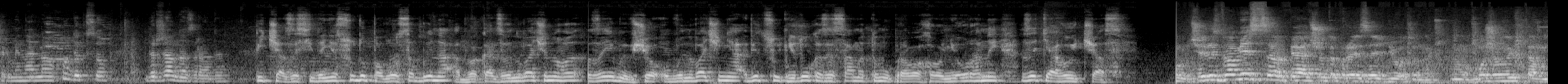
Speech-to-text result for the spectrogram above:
Кримінального кодексу Державна зрада. Під час засідання суду Павло Сабина, адвокат звинуваченого, заявив, що обвинувачення відсутні докази, саме тому правоохоронні органи затягують час. Через два месяца опять что-то произойдет у них. Ну, может, у них там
